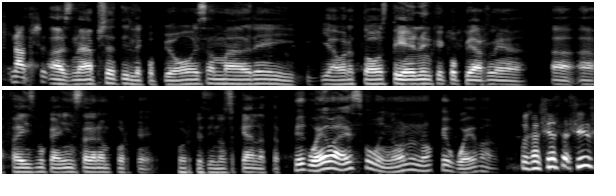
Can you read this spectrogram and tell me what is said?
Snapchat. a Snapchat y le copió esa madre y, y ahora todos tienen que copiarle a, a- a Facebook, a Instagram porque, porque si no se quedan atrás. Qué hueva eso, güey. No, no, no, qué hueva. Pues así es, así es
